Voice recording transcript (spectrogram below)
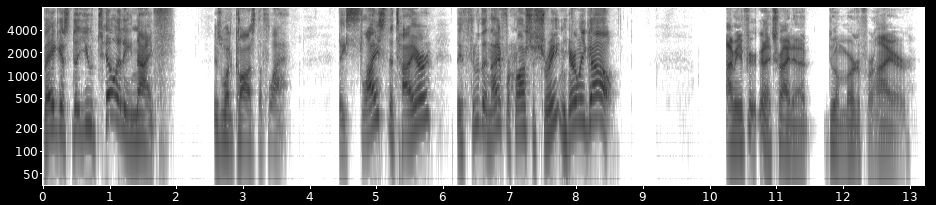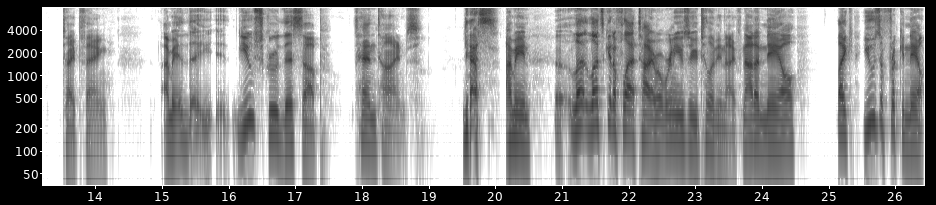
Vegas, the utility knife is what caused the flat. They sliced the tire, they threw the knife across the street, and here we go. I mean, if you're going to try to do a murder for hire type thing, I mean, the, you screwed this up 10 times. Yes. I mean, uh, let, let's get a flat tire, but we're going to use a utility knife, not a nail. Like, use a freaking nail.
